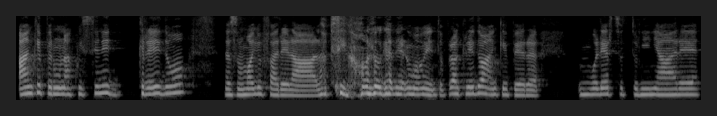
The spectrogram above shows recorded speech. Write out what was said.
anche per una questione, credo, adesso non voglio fare la, la psicologa del momento, però credo anche per un voler sottolineare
